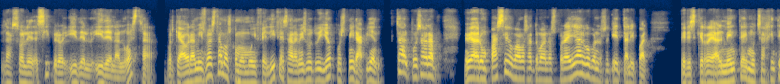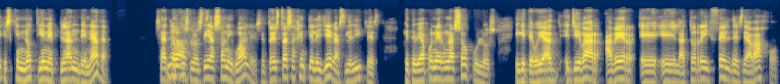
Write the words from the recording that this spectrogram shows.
La soledad, sí, pero y de, y de la nuestra, porque ahora mismo estamos como muy felices, ahora mismo tú y yo, pues mira, bien, tal, pues ahora me voy a dar un paseo, vamos a tomarnos por ahí algo, pues no sé qué, tal y cual. Pero es que realmente hay mucha gente que es que no tiene plan de nada. O sea, todos los días son iguales. Entonces, toda esa gente le llegas, le dices que te voy a poner unas óculos y que te voy a llevar a ver eh, eh, la Torre Eiffel desde abajo,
